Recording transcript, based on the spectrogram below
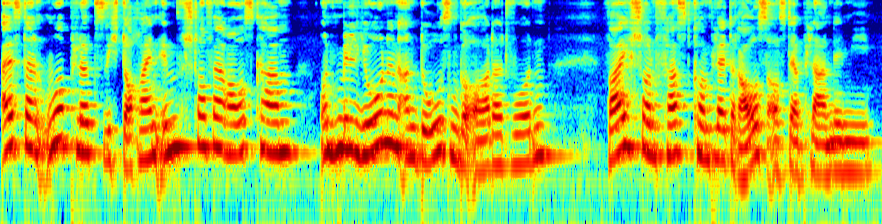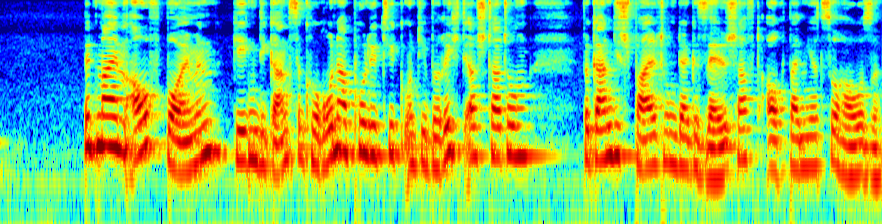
Als dann urplötzlich doch ein Impfstoff herauskam und Millionen an Dosen geordert wurden, war ich schon fast komplett raus aus der Plandemie. Mit meinem Aufbäumen gegen die ganze Corona-Politik und die Berichterstattung begann die Spaltung der Gesellschaft auch bei mir zu Hause.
